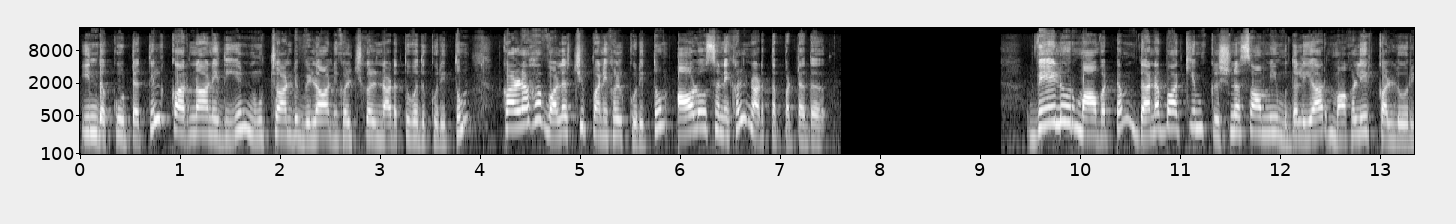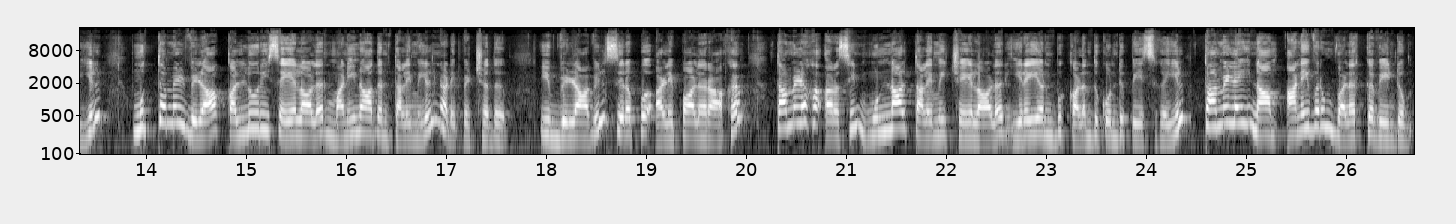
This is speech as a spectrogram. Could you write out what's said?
இந்த கூட்டத்தில் கருணாநிதியின் நூற்றாண்டு விழா நிகழ்ச்சிகள் நடத்துவது குறித்தும் கழக வளர்ச்சிப் பணிகள் குறித்தும் ஆலோசனைகள் நடத்தப்பட்டது. வேலூர் மாவட்டம் தனபாக்கியம் கிருஷ்ணசாமி முதலியார் மகளிர் கல்லூரியில் முத்தமிழ் விழா கல்லூரி செயலாளர் மணிநாதன் தலைமையில் நடைபெற்றது. இவ்விழாவில் சிறப்பு அழைப்பாளராக தமிழக அரசின் முன்னாள் தலைமைச் செயலாளர் இறையன்பு கலந்து கொண்டு பேசுகையில் தமிழை நாம் அனைவரும் வளர்க்க வேண்டும்.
